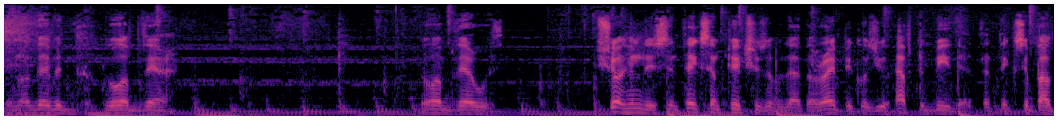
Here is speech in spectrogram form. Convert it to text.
You know, David, go up there. Go up there with. Show him this and take some pictures of that, all right? Because you have to be there. That takes about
